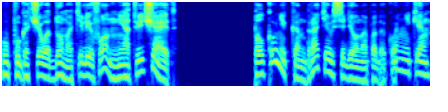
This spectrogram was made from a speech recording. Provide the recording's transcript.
у Пугачева дома телефон не отвечает». Полковник Кондратьев сидел на подоконнике.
